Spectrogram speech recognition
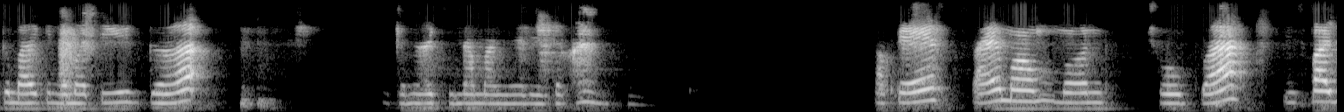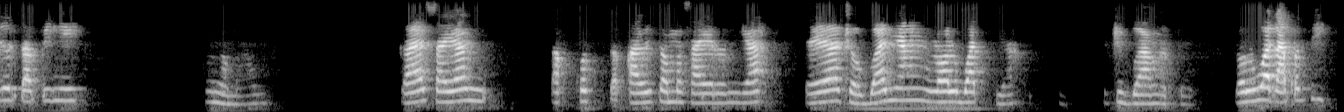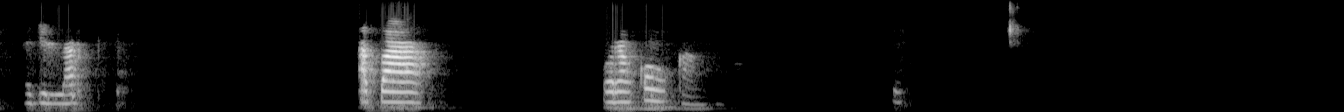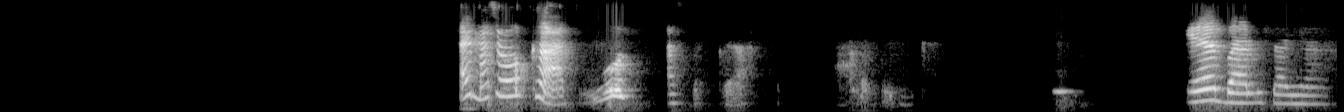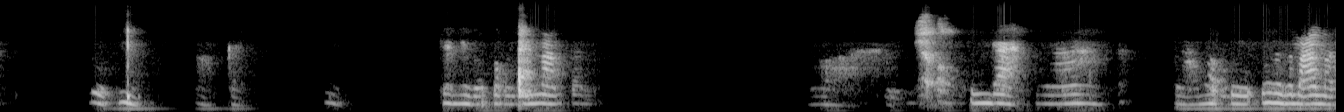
kembali ke nama tiga. Lagi namanya di oke saya mau mencoba spider tapi nih aku nggak mau. Guys saya takut sekali sama siren ya. Saya coba yang lolwat ya. Lucu banget tuh. Lolwat apa sih? Jelas apa orang kongkang? Eh masuk ke aduh astaga. Oke baru saya hmm. oke. Hmm. dan bapak Indah ya. Selamat ya. Ini sama Alma.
